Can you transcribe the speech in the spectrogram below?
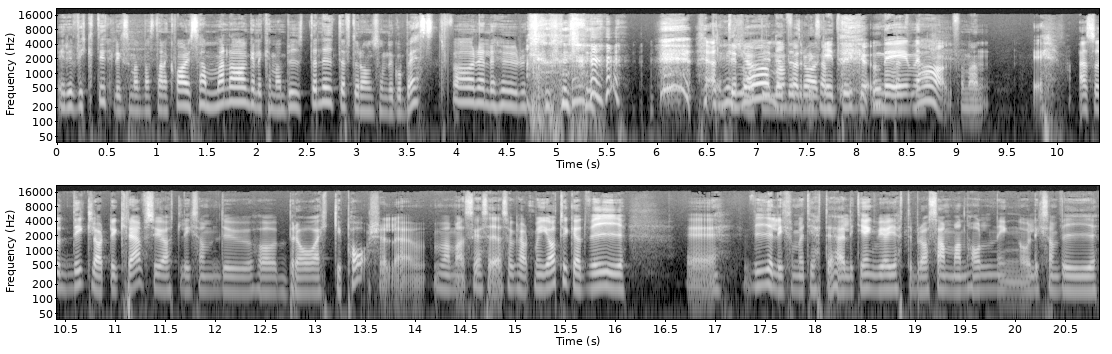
Är det viktigt liksom att man stannar kvar i samma lag eller kan man byta lite efter de som det går bäst för? Eller hur, hur det gör man lite för att liksom bygga upp Nej, ett men- lag? För man, Alltså det är klart, det krävs ju att liksom du har bra ekipage eller vad man ska säga såklart. Men jag tycker att vi, eh, vi är liksom ett jättehärligt gäng. Vi har jättebra sammanhållning och liksom vi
